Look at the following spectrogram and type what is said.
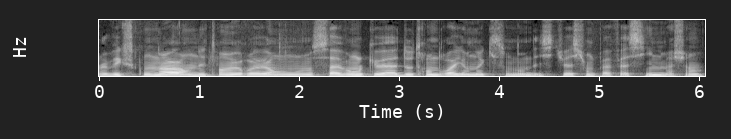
avec ce qu'on a en étant heureux, en savant qu'à d'autres endroits, il y en a qui sont dans des situations pas faciles, machin.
